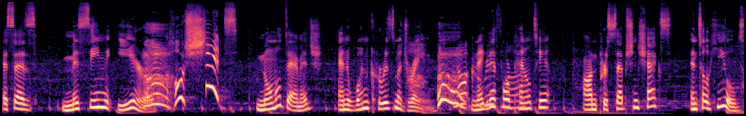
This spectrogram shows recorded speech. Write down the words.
It says missing ear, oh shit! normal damage, and one charisma drain. Not Negative four charisma. penalty on perception checks until healed.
